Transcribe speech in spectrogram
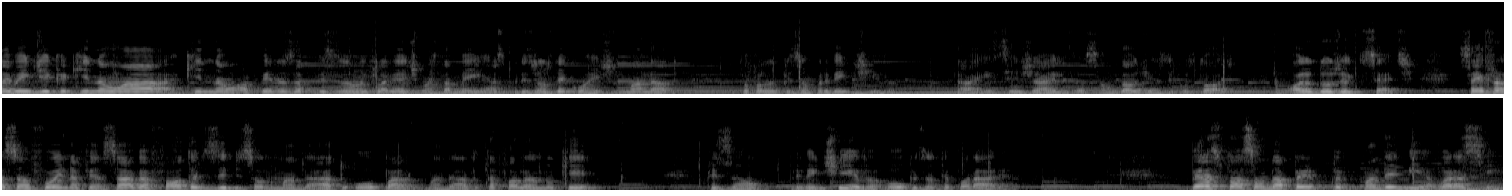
Também indica que não há que não apenas a prisão em flagrante, mas também as prisões decorrentes de mandato. Estou falando de prisão preventiva, tá? Em seja a realização da audiência de custódia. Olha o 287. Se a infração for inafensável, a falta de exibição do mandato, opa, mandato está falando o quê? Prisão preventiva ou prisão temporária. Pela situação da pandemia, agora sim,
